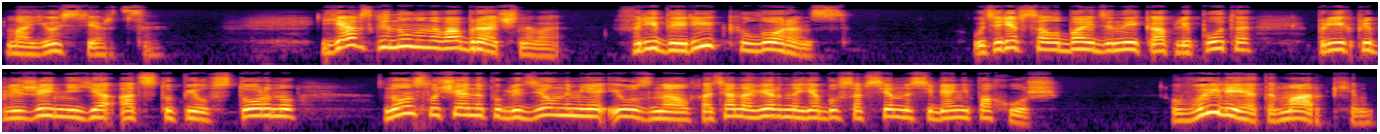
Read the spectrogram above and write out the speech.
мое сердце. Я взглянул на новобрачного, Фридерик Лоренс. Утерев со лба ледяные капли пота, при их приближении я отступил в сторону, но он случайно поглядел на меня и узнал, хотя, наверное, я был совсем на себя не похож. «Вы ли это, Маркхем?»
